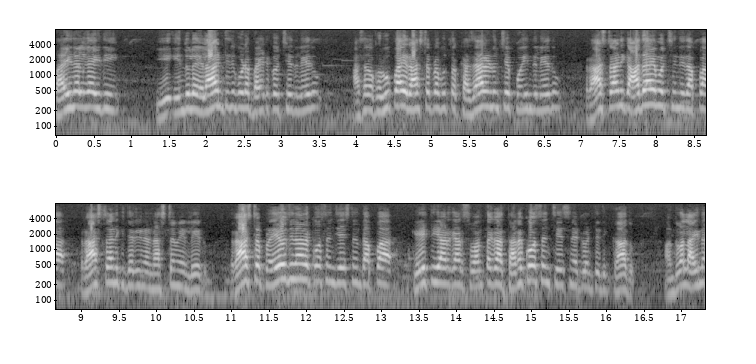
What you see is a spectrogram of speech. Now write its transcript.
ఫైనల్గా ఇది ఇందులో ఎలాంటిది కూడా బయటకు వచ్చేది లేదు. అసలు ఒక రూపాయి రాష్ట్ర ప్రభుత్వ ఖజానా నుంచే పోయింది లేదు. రాష్ట్రానికి ఆదాయం వచ్చింది తప్ప రాష్ట్రానికి జరిగిన నష్టమేం లేదు. రాష్ట్ర ప్రయోజనాల కోసం చేసిన తప్ప కేటీఆర్ గారు స్వంతగా తన కోసం చేసినటువంటిది కాదు. అందువల్ల ఆయన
